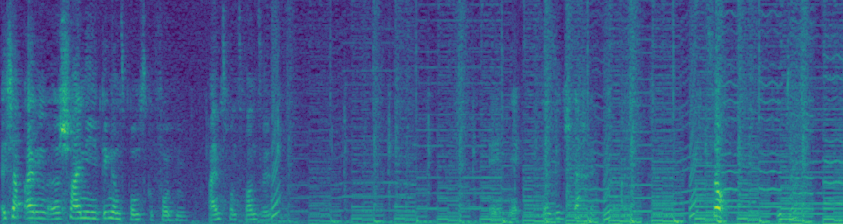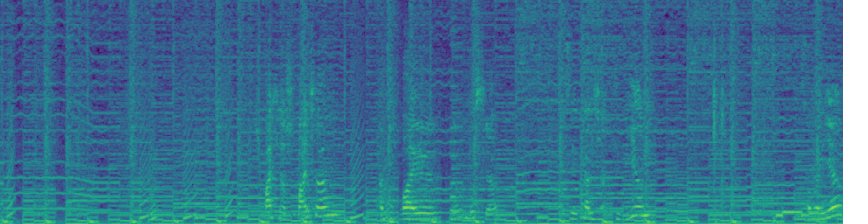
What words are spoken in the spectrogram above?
Ich habe einen äh, Shiny Dingensbums gefunden. Eins von 20. Äh, nee, Da sind Stacheln. So. Speicher speichern. Einfach weil, ne, muss ja. Das hier kann ich aktivieren. Was haben wir hier?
